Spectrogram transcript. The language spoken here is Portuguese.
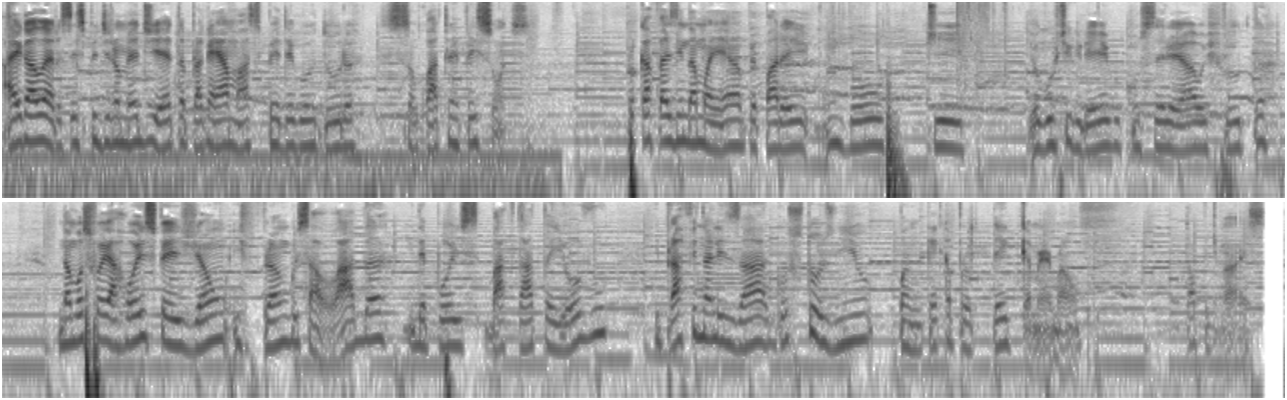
Aí galera, vocês pediram minha dieta para ganhar massa e perder gordura. São quatro refeições. Pro cafezinho da manhã, preparei um bowl de iogurte grego com cereal e fruta. No almoço foi arroz, feijão e frango e salada. E depois batata e ovo. E para finalizar, gostosinho, panqueca proteica, meu irmão. Top demais.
